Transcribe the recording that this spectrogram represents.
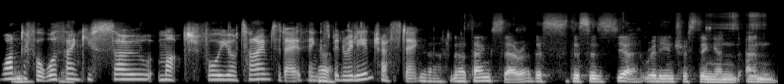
Wonderful. Well, thank you so much for your time today. I think yeah. it's been really interesting. Yeah. No, thanks, Sarah. This this is yeah really interesting, and and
